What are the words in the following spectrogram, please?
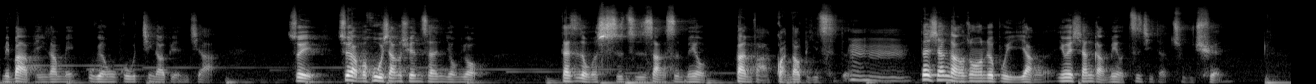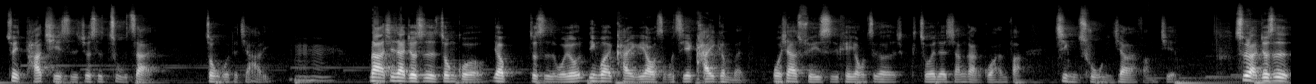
没办法平常没无缘无故进到别人家。所以虽然我们互相宣称拥有，但是我们实质上是没有办法管到彼此的。嗯嗯嗯，但香港的状况就不一样了，因为香港没有自己的主权，所以他其实就是住在中国的家里。嗯哼，那现在就是中国要，就是我又另外开一个钥匙，我直接开一个门，我现在随时可以用这个所谓的香港国安法进出你家的房间。虽然就是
